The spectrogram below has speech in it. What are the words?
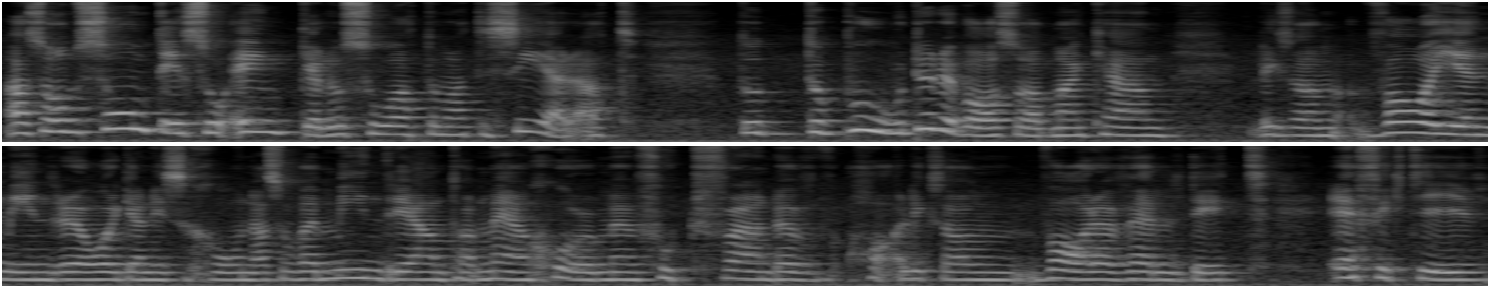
Alltså om sånt är så enkelt och så automatiserat. Då, då borde det vara så att man kan liksom vara i en mindre organisation, alltså vara mindre i antal människor men fortfarande ha, liksom, vara väldigt effektiv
